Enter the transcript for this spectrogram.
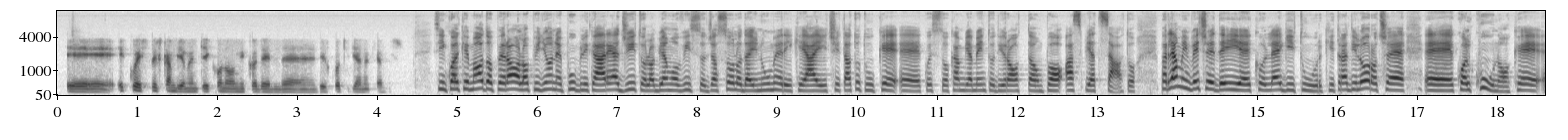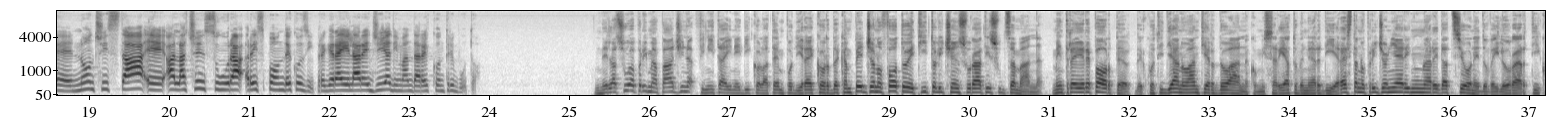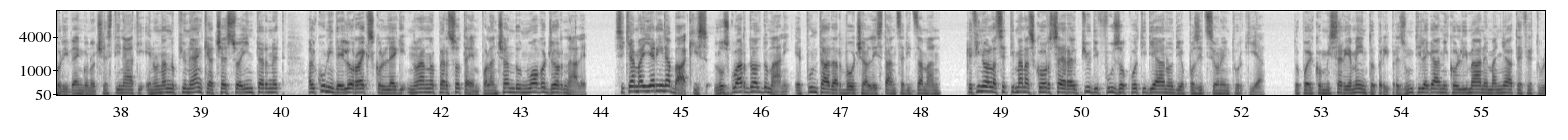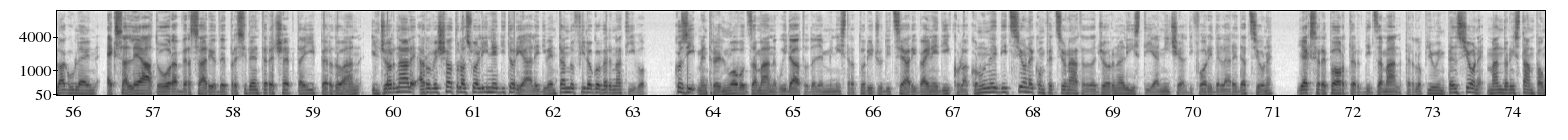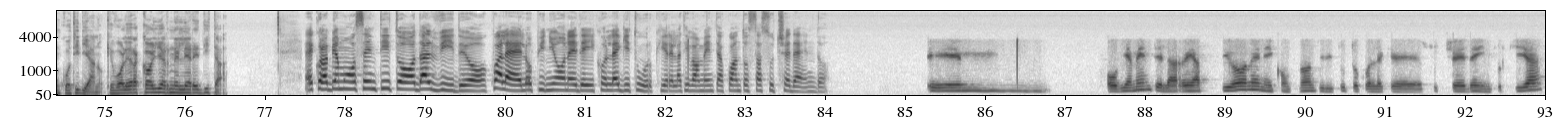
e, e, questo è il cambiamento economico del, del, quotidiano che ha visto. Sì, in qualche modo però l'opinione pubblica ha reagito, lo abbiamo visto già solo dai numeri che hai citato tu che eh, questo cambiamento di rotta un po' ha spiazzato. Parliamo invece dei eh, colleghi turchi, tra di loro c'è eh, qualcuno che eh, non ci sta e alla censura risponde così. Pregherei la regia di mandare il contributo. Nella sua prima pagina, finita in edicola a tempo di record, campeggiano foto e titoli censurati su Zaman, mentre i reporter del quotidiano anti-Erdogan, commissariato venerdì, restano prigionieri in una redazione dove i loro articoli vengono cestinati e non hanno più neanche accesso a internet, alcuni dei loro ex colleghi non hanno perso tempo lanciando un nuovo giornale. Si chiama Yarina Bakis, Lo sguardo al domani, e punta a dar voce alle istanze di Zaman, che fino alla settimana scorsa era il più diffuso quotidiano di opposizione in Turchia. Dopo il commissariamento per i presunti legami con l'imane Magnate Fethullah Gulen, ex alleato ora avversario del presidente Recep Tayyip Erdogan, il giornale ha rovesciato la sua linea editoriale diventando filo governativo. Così, mentre il nuovo Zaman guidato dagli amministratori giudiziari va in edicola con un'edizione confezionata da giornalisti e amici al di fuori della redazione, gli ex reporter di Zaman, per lo più in pensione, mandano in stampa un quotidiano che vuole raccoglierne l'eredità. Ecco, l'abbiamo sentito dal video. Qual è l'opinione dei colleghi turchi relativamente a quanto sta succedendo? Ehm, ovviamente la reazione nei confronti di tutto quello che succede in Turchia,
